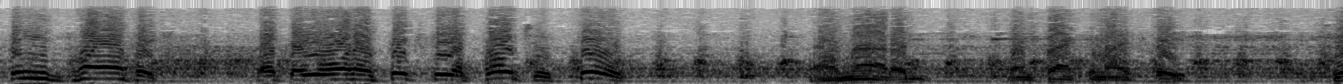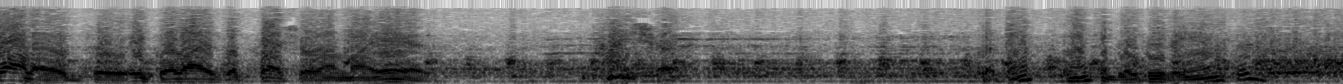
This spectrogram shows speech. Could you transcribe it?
speed traffic. But they want to fix the approaches, too. I nodded, went back to my seat. Swallowed to equalize the pressure on my ears. Pressure? Could that possibly be the answer?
